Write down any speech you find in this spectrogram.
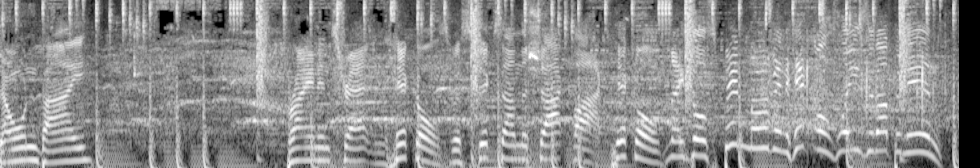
Zone by Brian and Stratton. Hickles with six on the shot clock. Hickles, nice little spin move, and Hickles lays it up and in.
